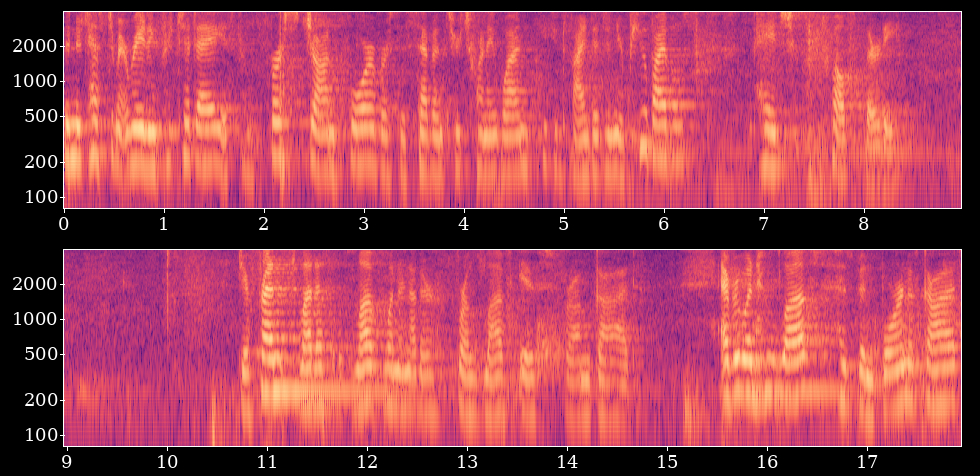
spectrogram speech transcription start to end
The New Testament reading for today is from 1 John 4, verses 7 through 21. You can find it in your Pew Bibles, page 1230. Dear friends, let us love one another, for love is from God. Everyone who loves has been born of God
